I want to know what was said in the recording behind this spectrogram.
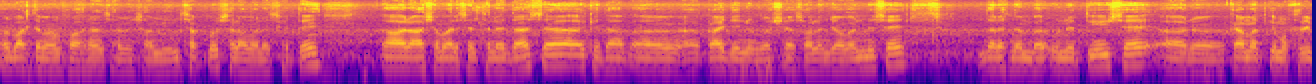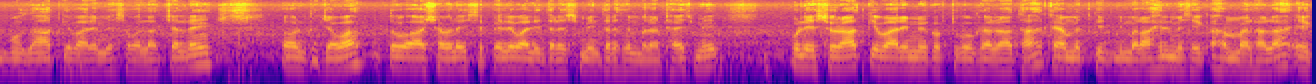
اور باقی تمام خواہران سامعین سب کو سلام عرض کرتے ہیں اور آج ہمارے سلسلہ دس کتاب قائد الرشہ سولن جوون میں سے درس نمبر انتیس ہے اور قیامت کے مختلف موضوعات کے بارے میں سوالات چل رہے ہیں اور ان کا جواب تو آج شاملہ اس سے پہلے والی درس میں، درس نمبر اٹھائیس میں پل سرات کے بارے میں گفتگو کر رہا تھا۔ قیامت کے مراحل میں سے ایک اہم مرحلہ، ایک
